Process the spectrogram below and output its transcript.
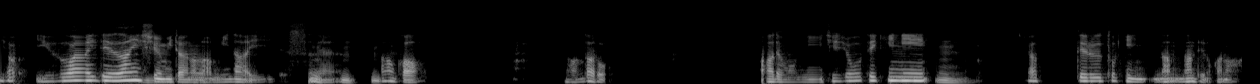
いや、UI デザイン集みたいなのは見ないですね。うんうんなんか、なんだろう。あ、でも日常的にうん。やってるときに、なん、なんていうのかな。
